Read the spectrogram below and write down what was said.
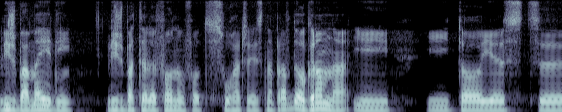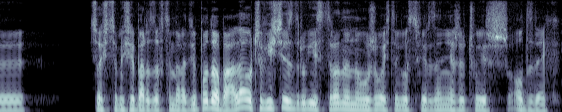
Liczba maili, liczba telefonów od słuchaczy jest naprawdę ogromna i, i to jest coś, co mi się bardzo w tym radiu podoba. Ale oczywiście z drugiej strony no, użyłeś tego stwierdzenia, że czujesz oddech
